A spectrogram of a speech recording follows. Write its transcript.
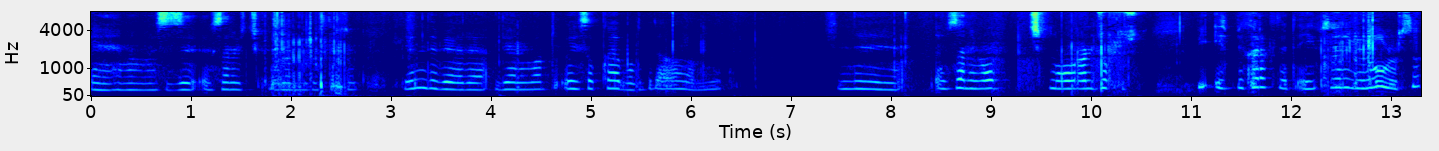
Ee, hemen ben size efsane çıkmalarını göstereceğim. Benim de bir ara Leon'um vardı. O hesap kayboldu. Bir daha alamadım. Yok. Şimdi efsane bir çıkma oranı çok düşük. Bir, bir karakterde efsane olursa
